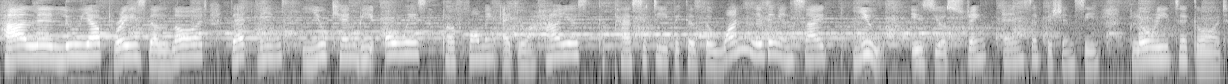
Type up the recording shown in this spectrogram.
Hallelujah. Praise the Lord. That means you can be always performing at your highest capacity because the one living inside you is your strength and sufficiency. Glory to God.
